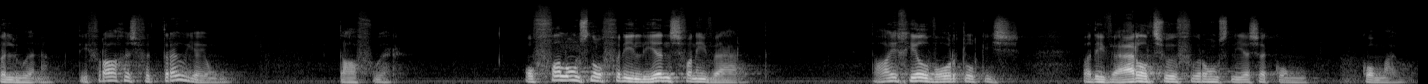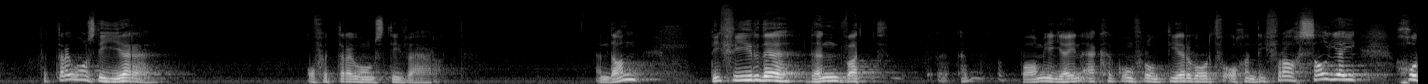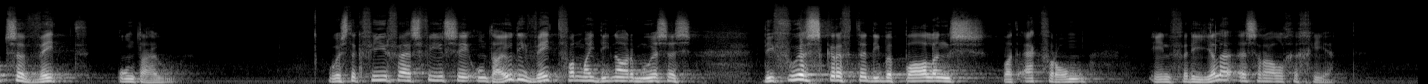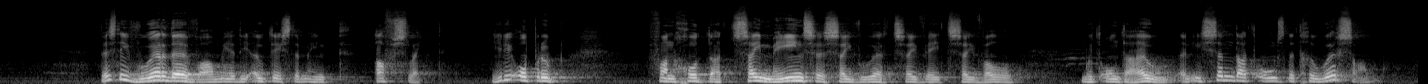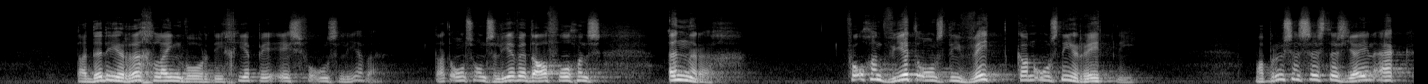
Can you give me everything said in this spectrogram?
beloning? Die vraag is, vertrou jy hom daarvoor? Of val ons nog vir die leuns van die wêreld? Daai geel worteltjies wat die wêreld so voor ons neuse kom kom hou. Vertrou ons die Here of vertrou ons die wêreld? En dan die vierde ding wat waarmee jy en ek gekonfronteer word vanoggend, die vraag sal jy God se wet onthou? Hoofstuk 4 vers 4 sê onthou die wet van my dienaar Moses, die voorskrifte, die bepalinge wat ek vir hom en vir die hele Israel gegee het. Dis die woorde waarmee die Ou Testament afsluit. Hierdie oproep van God dat sy mense sy woord, sy wet, sy wil moet onthou in die sin dat ons dit gehoorsaam. Dat dit die riglyn word, die GPS vir ons lewe. Dat ons ons lewe daarvolgens inrig. Vanoggend weet ons die wet kan ons nie red nie. Maar broers en susters, jy en ek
